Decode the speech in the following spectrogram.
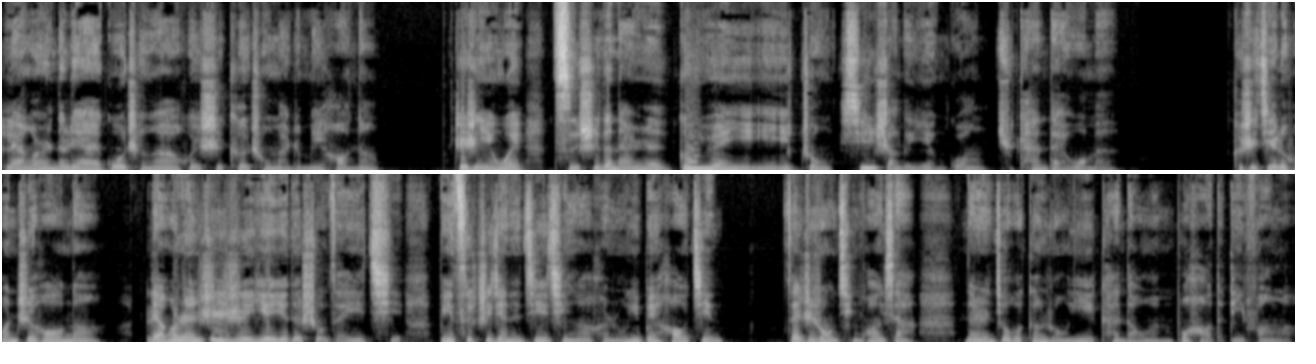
两个人的恋爱过程啊，会时刻充满着美好呢？这是因为此时的男人更愿意以一种欣赏的眼光去看待我们。可是结了婚之后呢，两个人日日夜夜的守在一起，彼此之间的激情啊，很容易被耗尽。在这种情况下，男人就会更容易看到我们不好的地方了。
